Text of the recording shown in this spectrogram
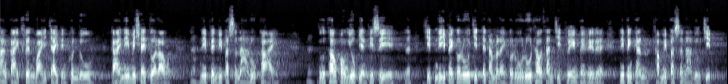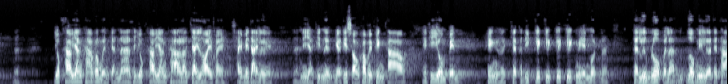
ร่างกายเคลื่อนไหวใจเป็นคนดู กายนี้ไม่ใช่ตัวเรานี่เป็นวิปัสสนารู้กายดูท้องพองยุบอย่างที่สี่จิตหนีไปก็รู้จิตไปทำอะไรก็รู้รู้เท่าทันจิตตัวเองไปเรื่อยๆ นี่เป็นการทำวิปัสสนาดูจิตยกเท้าย่างเท้าก็เหมือนกันนะถ้ายกเท้าย่างเท้าแล้วใจลอยไปใช้ไม่ได้เลยนะนี่อย่างที่หนึ่งอย่างที่สองเข้าไปเพ่งเท้า อย่างที่โยมเป็นเพ่งจะกระดิกคลิกคลิกคลิกคลิกไม่เห็นหมดนะ แต่ลืมโลกไปแล้ว โลกนี้เหลือแต่เท้า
